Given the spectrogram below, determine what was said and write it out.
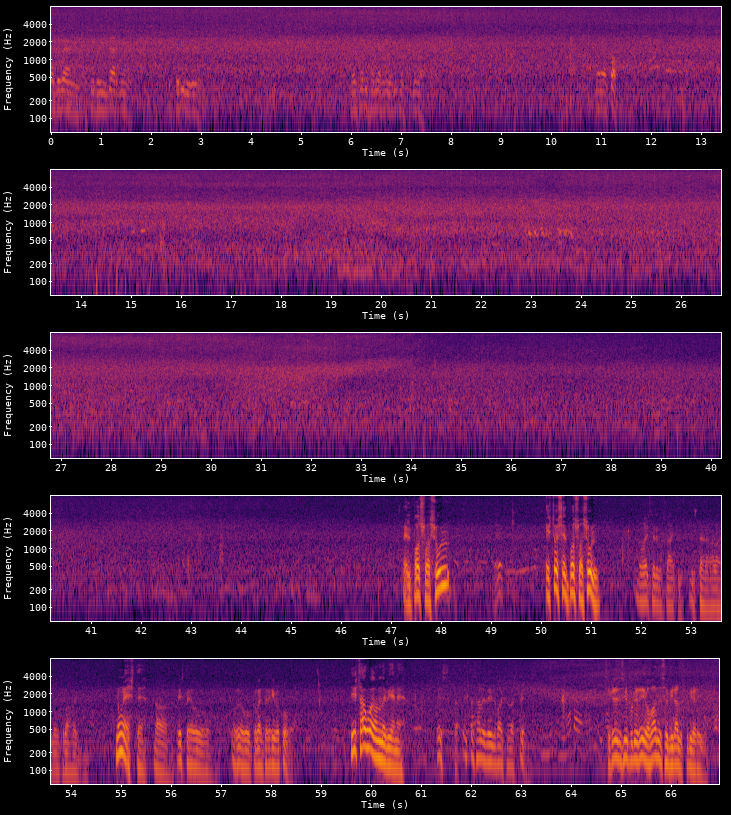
stato bene, il cibo interno è spedito bene. Non so risalire io, non so se dov'è. Non è top. El pozo azul. Esto es el pozo azul, No, este non está aquí, está lá no este. No, este o, o que vai entre arriba todo. ¿Y esta agua de dónde viene? Esta, esta sale de debaixo das penas. Se queres ir por arriba, vades e mirados por arriba.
